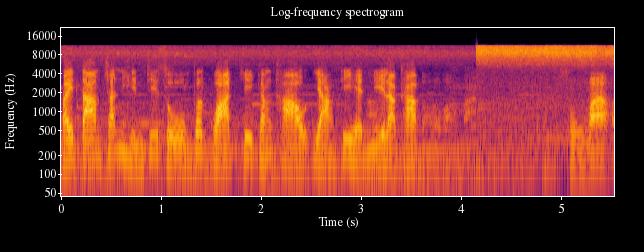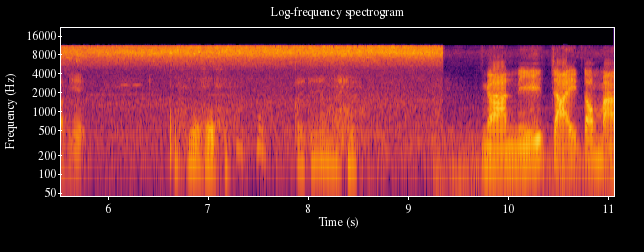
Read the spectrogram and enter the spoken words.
ไปตามชั้นหินที่สูงเพื่อกวาดขี้ค้างคาวอย่างที่เห็นนี่แหละครับ สูงมากอะพี่งานนี้ใจต้องมา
